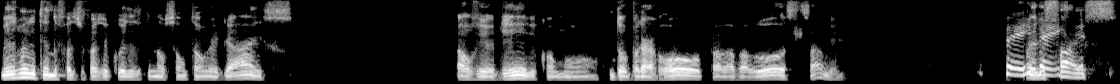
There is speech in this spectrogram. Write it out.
mesmo ele tendo fazer fazer coisas que não são tão legais, ao ver dele, como dobrar roupa, lavar louça, sabe? Sei, ele bem. faz,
